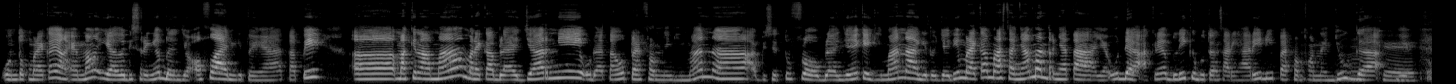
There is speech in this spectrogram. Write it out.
untuk mereka yang emang ya lebih seringnya belanja offline gitu ya. Tapi uh, makin lama mereka belajar nih udah tahu platformnya gimana abis itu flow belanjanya kayak gimana gitu. Jadi mereka merasa nyaman ternyata. Ya udah akhirnya beli kebutuhan sehari-hari di platform online juga okay. gitu.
